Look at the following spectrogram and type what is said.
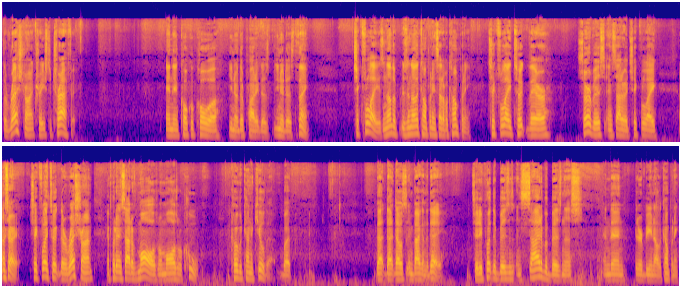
The restaurant creates the traffic. And then Coca Cola, you know, their product does, you know, does the thing. Chick Fil A is another is another company inside of a company. Chick Fil A took their service inside of a Chick Fil A. I'm sorry, Chick Fil A took their restaurant and put it inside of malls when malls were cool. COVID kind of killed that, but that that that was in back in the day. So they put their business inside of a business, and then they're being another company.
